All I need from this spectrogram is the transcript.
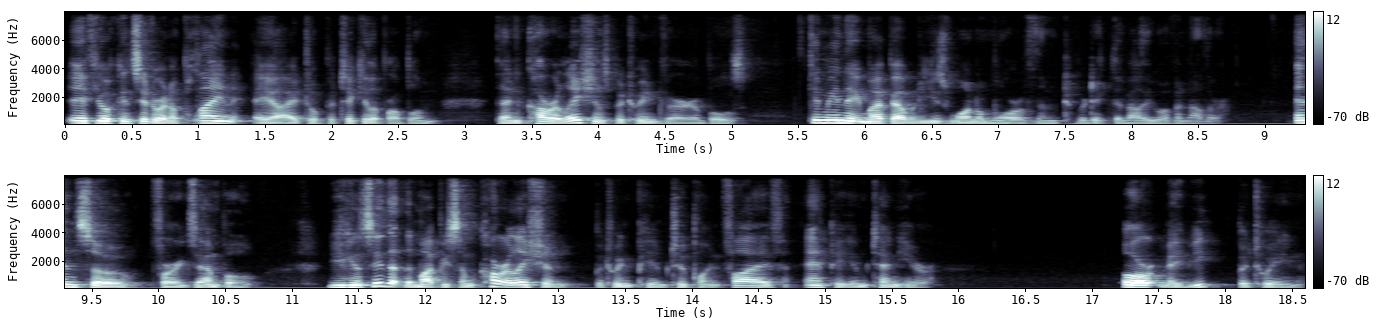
If you're considering applying AI to a particular problem, then correlations between variables can mean that you might be able to use one or more of them to predict the value of another. And so, for example, you can see that there might be some correlation between PM2.5 and PM10 here. Or maybe between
